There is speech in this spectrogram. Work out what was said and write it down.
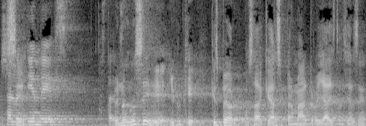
O sea, Sí. lo entiendes hasta Pero no, no sé, ¿eh? yo creo que ¿qué es peor? O sea, quedar súper mal, pero ya distanciarse.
